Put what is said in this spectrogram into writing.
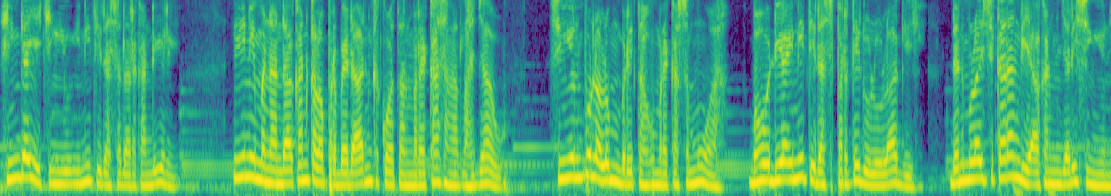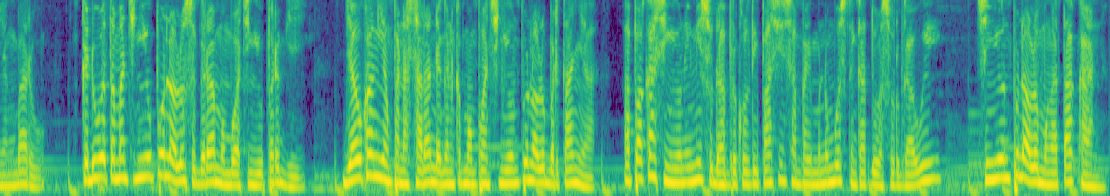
Hingga Yi Qing Yu ini tidak sadarkan diri. Ini menandakan kalau perbedaan kekuatan mereka sangatlah jauh. Xing Yun pun lalu memberitahu mereka semua bahwa dia ini tidak seperti dulu lagi. Dan mulai sekarang dia akan menjadi Xing Yun yang baru. Kedua teman Xing Yu pun lalu segera membuat Xing Yu pergi. Zhao Kang yang penasaran dengan kemampuan Xing Yun pun lalu bertanya, apakah Xing Yun ini sudah berkultivasi sampai menembus tingkat dua surgawi? Xing Yun pun lalu mengatakan,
